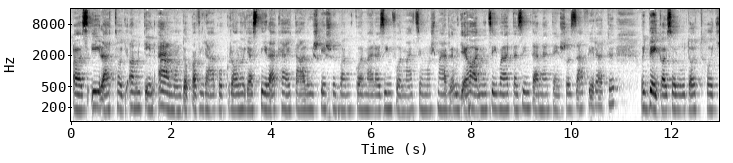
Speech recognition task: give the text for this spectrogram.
az élet, hogy amit én elmondok a virágokról, hogy az tényleg helytálló, és később, amikor már az információ most már ugye 30 év alatt az interneten is hozzáférhető, hogy beigazolódott, hogy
